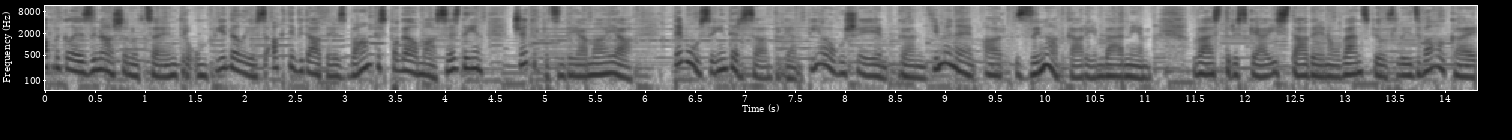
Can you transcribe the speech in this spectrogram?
Apmeklēja zināšanu centru un piedalījās aktivitātēs bankas pagalmā sestdien, 14. maijā. Te būs interesanti gan pieaugušajiem, gan ģimenēm ar zinātnāriem bērniem. Vēsturiskajā izstādē no Vēncpils līdz Valkai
